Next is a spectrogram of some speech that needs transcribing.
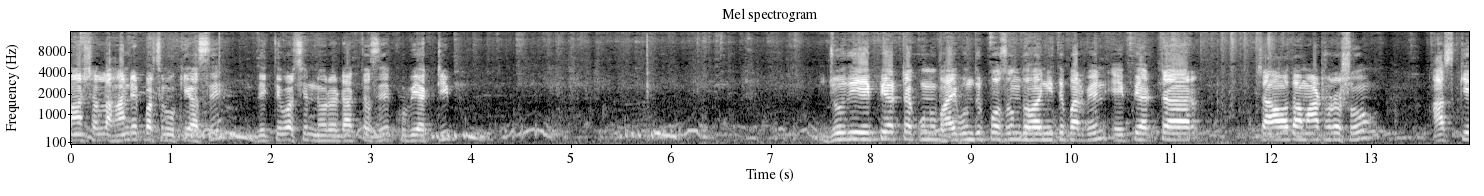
মাশাল্লাহ হান্ড্রেড পার্সেন্ট ওকে আছে। দেখতে পাচ্ছেন নরা ডাকতেছে, খুবই অ্যাক্টিভ যদি এই পেয়ারটা কোনো ভাই বন্ধুর পছন্দ হয়, নিতে পারবেন। এই পেয়ারটার চাওয়া দাম আঠারোশো। আজকে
